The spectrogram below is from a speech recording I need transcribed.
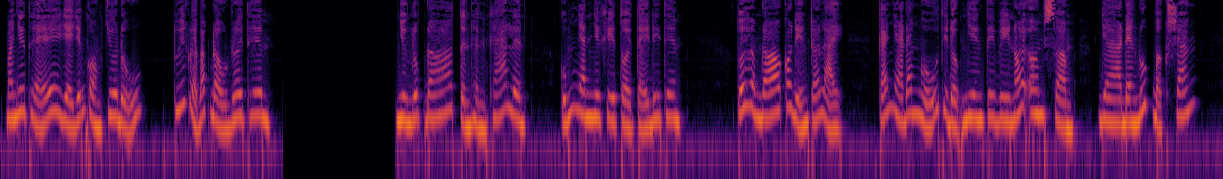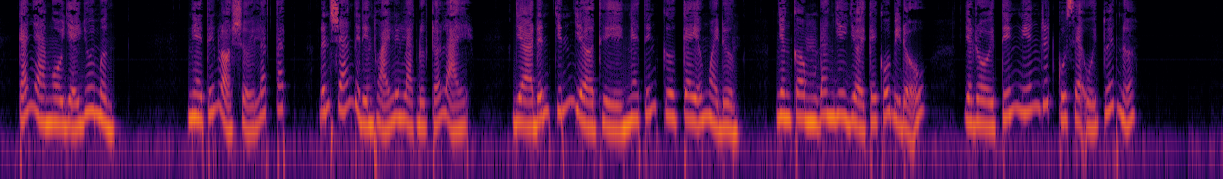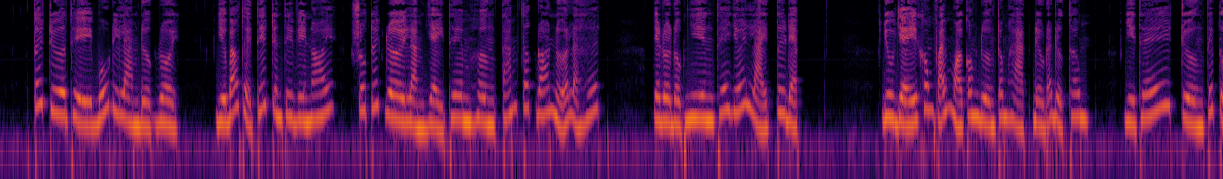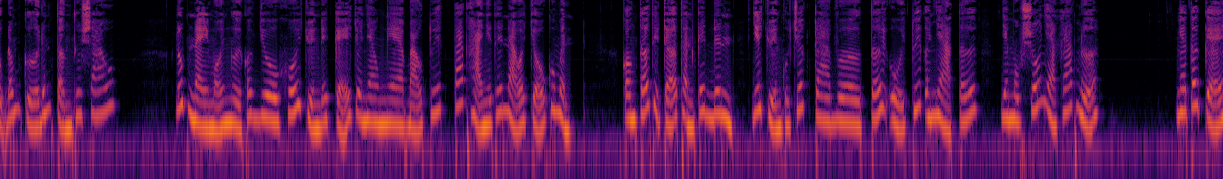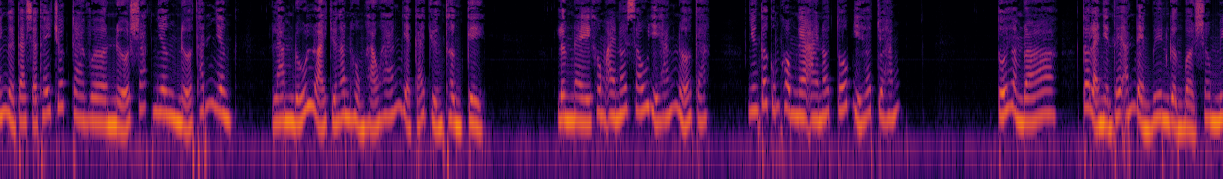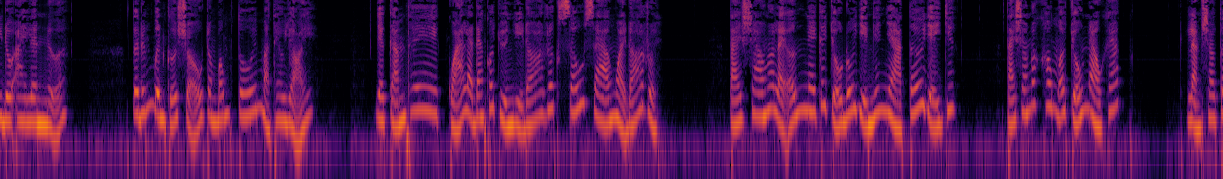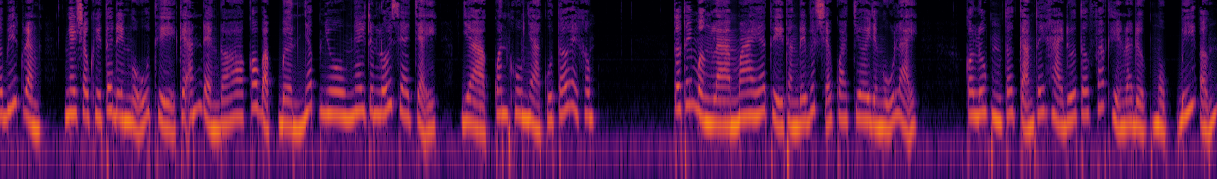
Mà như thế vậy vẫn còn chưa đủ. Tuyết lại bắt đầu rơi thêm. Nhưng lúc đó tình hình khá lên, cũng nhanh như khi tồi tệ đi thêm. Tối hôm đó có điện trở lại, cả nhà đang ngủ thì đột nhiên tivi nói ôm sòm và đèn đuốc bật sáng. Cả nhà ngồi dậy vui mừng. Nghe tiếng lò sưởi lách tách, đến sáng thì điện thoại liên lạc được trở lại. Và đến 9 giờ thì nghe tiếng cưa cây ở ngoài đường. Nhân công đang di dời cây cối bị đổ. Và rồi tiếng nghiến rít của xe ủi tuyết nữa. Tới trưa thì bố đi làm được rồi, Dự báo thời tiết trên TV nói số tuyết rơi làm dày thêm hơn 8 tấc đó nữa là hết. Và rồi đột nhiên thế giới lại tươi đẹp. Dù vậy không phải mọi con đường trong hạt đều đã được thông. Vì thế trường tiếp tục đóng cửa đến tận thứ sáu. Lúc này mọi người có vô khối chuyện để kể cho nhau nghe bão tuyết tác hại như thế nào ở chỗ của mình. Còn tớ thì trở thành cái đinh với chuyện của Chuck Traver tới ủi tuyết ở nhà tớ và một số nhà khác nữa. Nghe tới kể người ta sẽ thấy Chuck Traver nửa sát nhân nửa thánh nhân, làm đủ loại chuyện anh hùng hảo hán và cả chuyện thần kỳ. Lần này không ai nói xấu gì hắn nữa cả, nhưng tớ cũng không nghe ai nói tốt gì hết cho hắn. Tối hôm đó, tớ lại nhìn thấy ánh đèn pin gần bờ sông Meadow Island nữa. Tớ đứng bên cửa sổ trong bóng tối mà theo dõi, và cảm thấy quả là đang có chuyện gì đó rất xấu xa ở ngoài đó rồi. Tại sao nó lại ở ngay cái chỗ đối diện với nhà tớ vậy chứ? Tại sao nó không ở chỗ nào khác? Làm sao tớ biết rằng ngay sau khi tớ đi ngủ thì cái ánh đèn đó có bập bềnh nhấp nhô ngay trên lối xe chạy và quanh khu nhà của tớ hay không? Tớ thấy mừng là mai thì thằng David sẽ qua chơi và ngủ lại. Có lúc tớ cảm thấy hai đứa tớ phát hiện ra được một bí ẩn.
